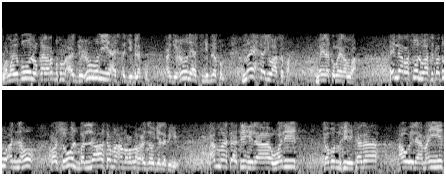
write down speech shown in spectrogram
والله يقول وقال ربكم ادعوني استجب لكم ادعوني استجب لكم. ما يحتاج واسطة بينك وبين الله. إلا الرسول واسطته أنه رسول بلغ كما أمر الله عز وجل به. أما تأتي إلى ولي تظن فيه كذا أو إلى ميت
